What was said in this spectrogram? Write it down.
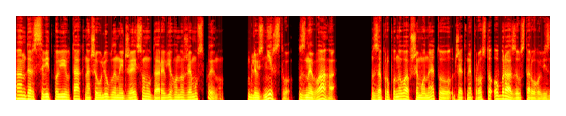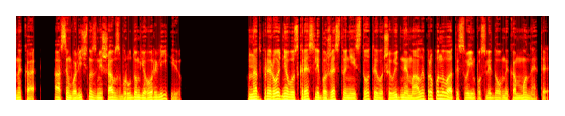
Андерс відповів так, наче улюблений Джейсон ударив його ножем у спину. Блюзнірство, зневага. Запропонувавши монету, Джек не просто образив старого візника, а символічно змішав з брудом його релігію. Надприродньо воскреслі божественні істоти, вочевидь, не мали пропонувати своїм послідовникам монети.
